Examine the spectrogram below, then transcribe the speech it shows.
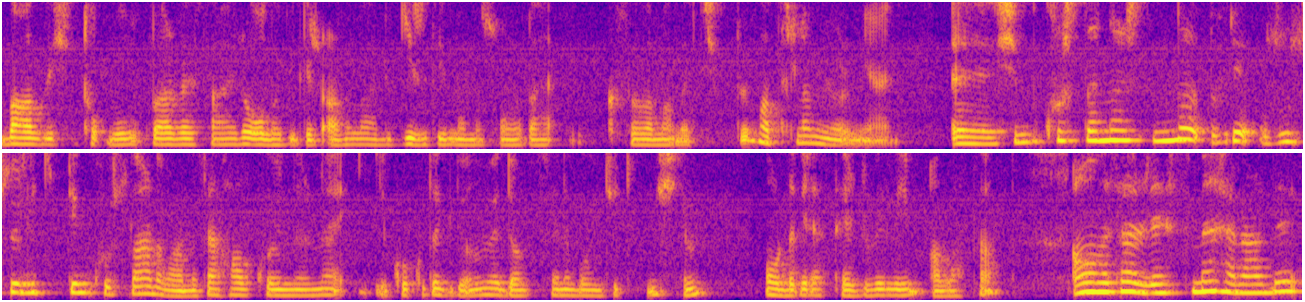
bazı işte topluluklar vesaire olabilir aralarda girdiğim ama sonra da kısa zamanda çıktım hatırlamıyorum yani. Ee, şimdi bu kursların arasında böyle uzun süreli gittiğim kurslar da var. Mesela halk oyunlarına ilkokulda gidiyordum ve 4 sene boyunca gitmiştim. Orada biraz tecrübeliyim Allah'tan. Ama mesela resme herhalde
